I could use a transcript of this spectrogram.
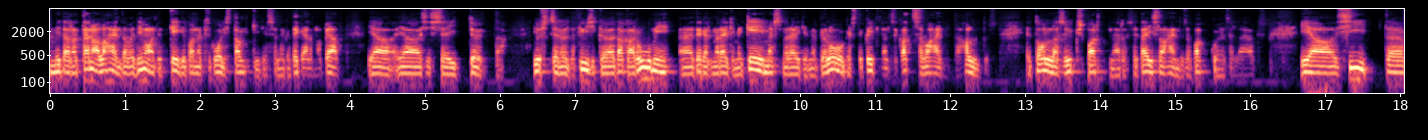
mida nad täna lahendavad niimoodi, et keegi pannakse koolis tanki, kes sellega tegelema peab ja, ja siis see ei tööta just see nii-öelda füüsika tagaruumi, äh, tegelikult me räägime keemiast, me räägime bioloogiast ja kõik nii-öelda see katsevahendite haldus. et olla see üks partner, see täislahenduse pakkuja selle jaoks. ja siit, äh,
